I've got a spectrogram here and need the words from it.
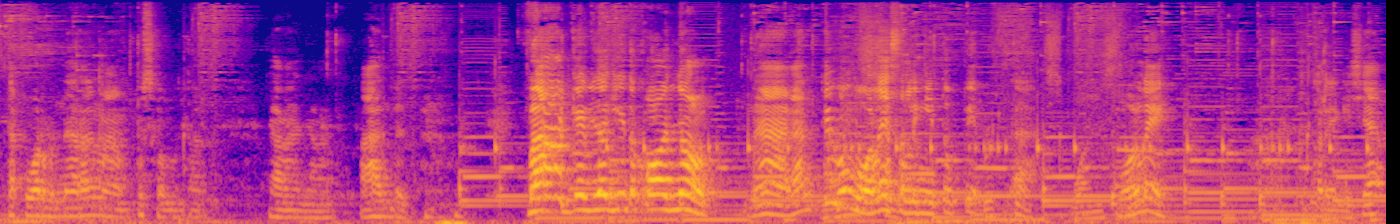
Kita keluar beneran, mampus kamu ntar. Jangan, jangan. Tahan, pit. Bah, kayak bilang gitu konyol. Nah, kan emang boleh seling itu, pit. Nah, boleh. Ya.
